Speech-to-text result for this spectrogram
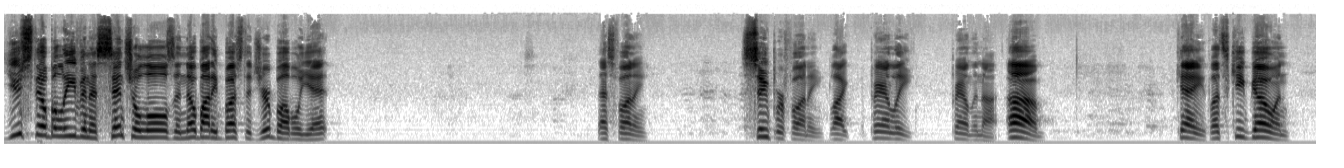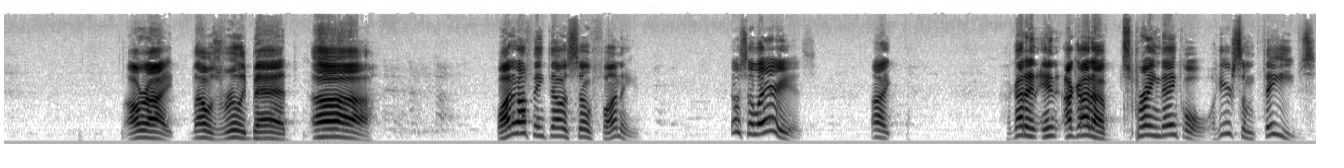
You still believe in essential oils and nobody busted your bubble yet. That's funny. Super funny. Like, apparently, apparently not. Um, okay, let's keep going. All right, that was really bad. Uh, why did I think that was so funny? It was hilarious. Like, got an I got a sprained ankle. Here's some thieves.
